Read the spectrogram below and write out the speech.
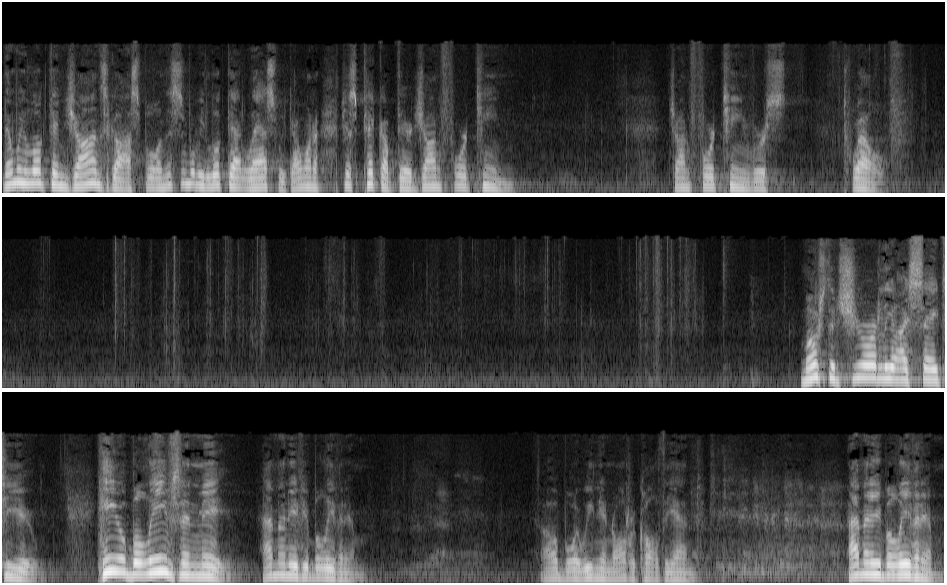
Then we looked in John's gospel, and this is what we looked at last week. I want to just pick up there, John 14. John 14, verse 12. Most assuredly, I say to you, he who believes in me, how many of you believe in him? Oh boy, we need an altar call at the end. How many believe in him?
